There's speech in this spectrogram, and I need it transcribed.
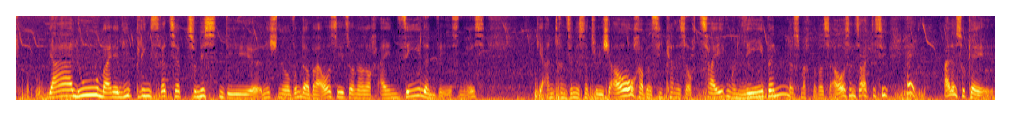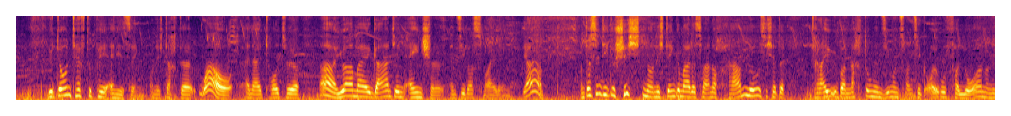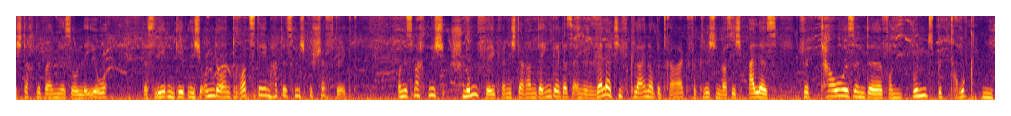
ja, Lu, meine Lieblingsrezeptionisten, die nicht nur wunderbar aussieht, sondern auch ein Seelenwesen ist. Die anderen sind es natürlich auch, aber sie kann es auch zeigen und leben. Das macht mir was aus. Und sagte sie, hey, alles okay. You don't have to pay anything. Und ich dachte, wow. And I told her, ah, you are my guardian angel. And she was smiling. Ja, und das sind die Geschichten. Und ich denke mal, das war noch harmlos. Ich hatte drei Übernachtungen, 27 Euro verloren. Und ich dachte bei mir so, Leo, das Leben geht nicht unter. Und trotzdem hat es mich beschäftigt. Und es macht mich schlumpfig, wenn ich daran denke, dass ein relativ kleiner Betrag verglichen, was ich alles für Tausende von bunt bedruckten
